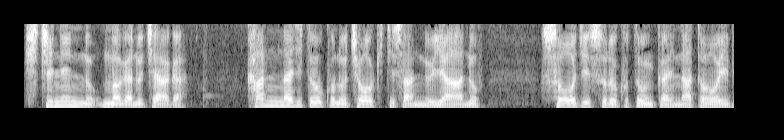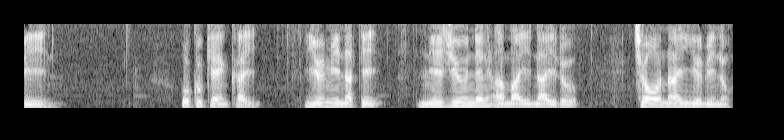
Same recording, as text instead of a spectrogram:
七人の馬がぬちゃが、かんなじとこの長吉さんのやぬ、掃除することんかいなといびん。うくけんかい、弓なて、二十年甘いないる、長男指の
